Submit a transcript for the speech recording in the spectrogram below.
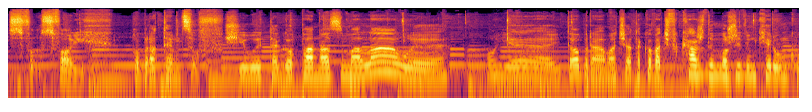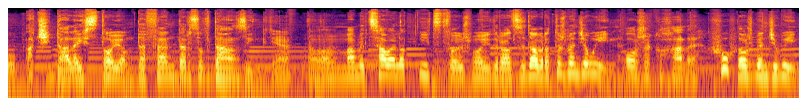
e, swo- swoich pobratymców. Siły tego pana zmalały. Ojej, dobra, macie atakować w każdym możliwym kierunku. A ci dalej stoją, Defenders of Danzig, nie? No, mamy całe lotnictwo już, moi drodzy. Dobra, to już będzie win. Boże, kochane. Huh, to już będzie win.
